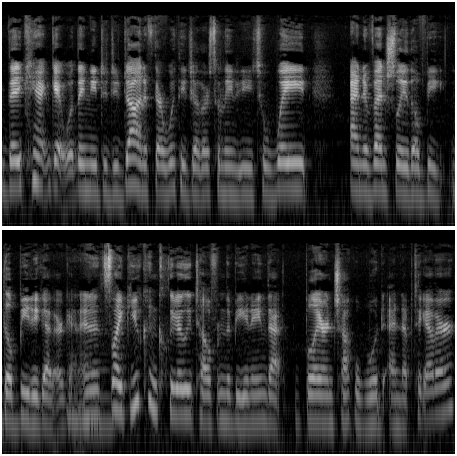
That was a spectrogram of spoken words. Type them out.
they can't get what they need to do done if they're with each other, so they need to wait. And eventually they'll be they'll be together again. And it's like you can clearly tell from the beginning that Blair and Chuck would end up together.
